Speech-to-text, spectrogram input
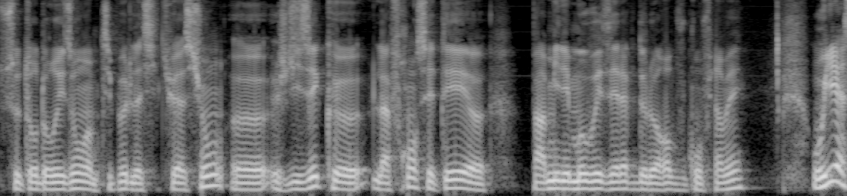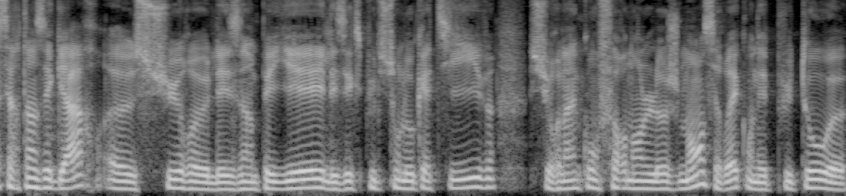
ce tour d'horizon un petit peu de la situation, euh, je disais que la France était parmi les mauvais élèves de l'Europe, vous confirmez? Oui, à certains égards, euh, sur euh, les impayés, les expulsions locatives, sur l'inconfort dans le logement, c'est vrai qu'on est plutôt euh,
